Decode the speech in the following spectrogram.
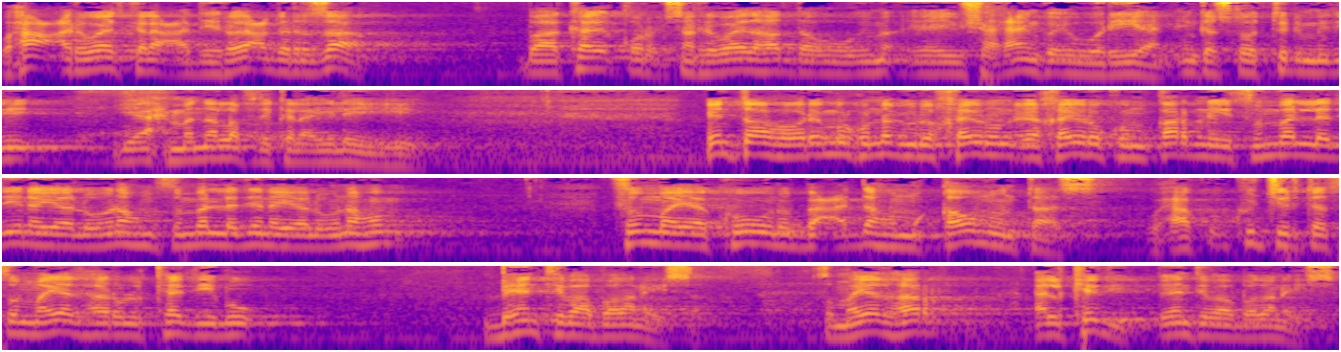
Waxaa riwaayad kale cadday riwaayad cabdirasaaq baa ka quruxsan riwaayada hadda uu shaxaynku ay wariyaan. Inkastoo tirmidi iyo axmedna lafdi kale ay leeyihiin intaa hore markuu nabigu yihi khayrukum qarnii uma aladiina yaluunahum uma aladiina yaluunahum uma yakuunu bacdahum qowmun taas. Waxaa ku jirta uma yadharu اlkadibu beentii baa badanaysa. Uma yadhar alkadib beentii baa badanaysa.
